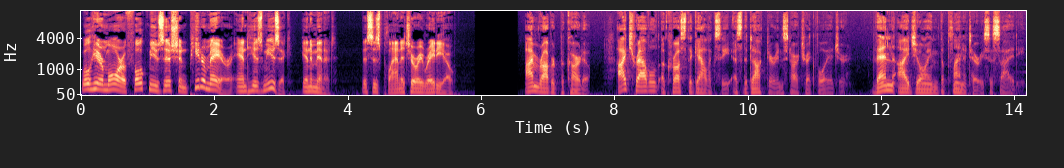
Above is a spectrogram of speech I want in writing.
We'll hear more of folk musician Peter Mayer and his music in a minute. This is Planetary Radio. I'm Robert Picardo. I traveled across the galaxy as the Doctor in Star Trek Voyager. Then I joined the Planetary Society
